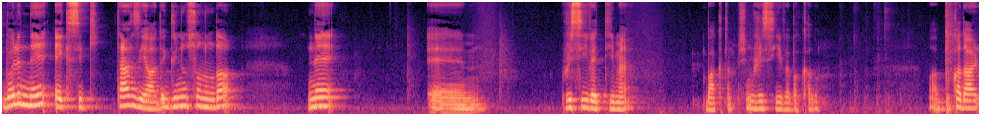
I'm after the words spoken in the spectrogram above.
böyle ne eksikten ziyade günün sonunda ne e, receive ettiğime baktım. Şimdi receive'e bakalım. Bu kadar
